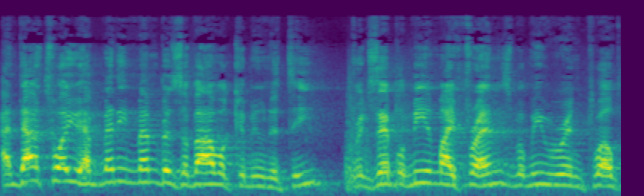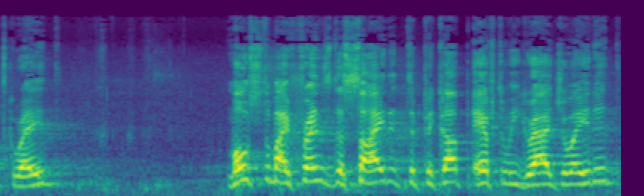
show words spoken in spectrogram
And that's why you have many members of our community. For example, me and my friends, when we were in 12th grade, most of my friends decided to pick up after we graduated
